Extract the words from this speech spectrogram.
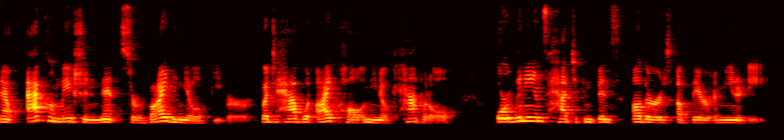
Now, acclimation meant surviving yellow fever, but to have what I call immunocapital, Orleanians had to convince others of their immunity.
